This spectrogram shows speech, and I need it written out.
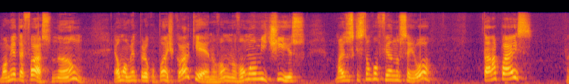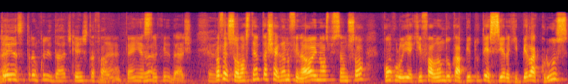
O momento é fácil? Não. É um momento preocupante? Claro que é, não vamos, não vamos omitir isso. Mas os que estão confiando no Senhor, está na paz. Tem né? essa tranquilidade que a gente está falando. É, tem essa né? tranquilidade. É. Professor, nosso tempo está chegando no final e nós precisamos só concluir aqui falando do capítulo terceiro aqui, pela cruz,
